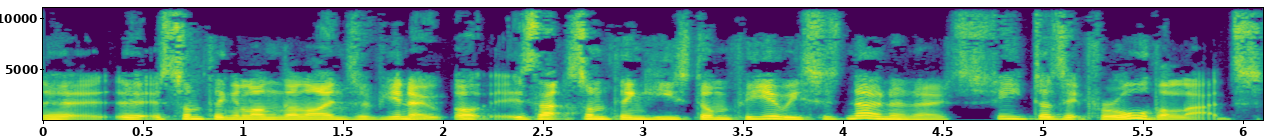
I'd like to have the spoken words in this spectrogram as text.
uh, uh, something along the lines of, you know, oh, is that something he's done for you? He says, no, no, no, he does it for all the lads,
